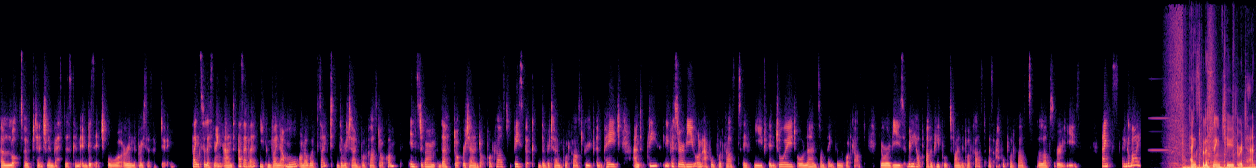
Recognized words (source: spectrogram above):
a lot of potential investors can envisage or are in the process of doing. Thanks for listening. And as ever, you can find out more on our website, thereturnpodcast.com, Instagram, the.return.podcast, Facebook, the Return Podcast group and page. And please leave us a review on Apple Podcasts if you've enjoyed or learned something from the podcast. Your reviews really help other people to find the podcast as Apple Podcasts loves reviews. Thanks and goodbye. Thanks for listening to The Return.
